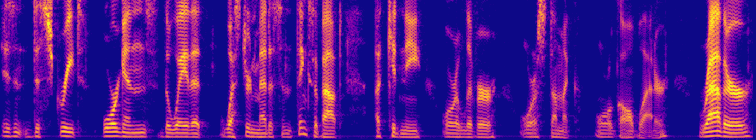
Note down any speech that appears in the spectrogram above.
isn't discrete organs the way that Western medicine thinks about a kidney or a liver or a stomach or a gallbladder. Rather,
